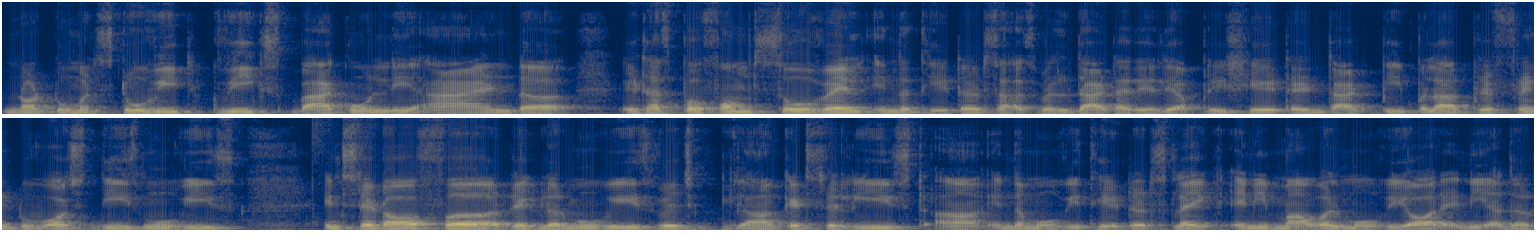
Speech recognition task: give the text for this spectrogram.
not 2 months 2 week, weeks back only and uh, it has performed so well in the theaters as well that I really appreciated that people are preferring to watch these movies instead of uh, regular movies which uh, gets released uh, in the movie theaters like any marvel movie or any other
